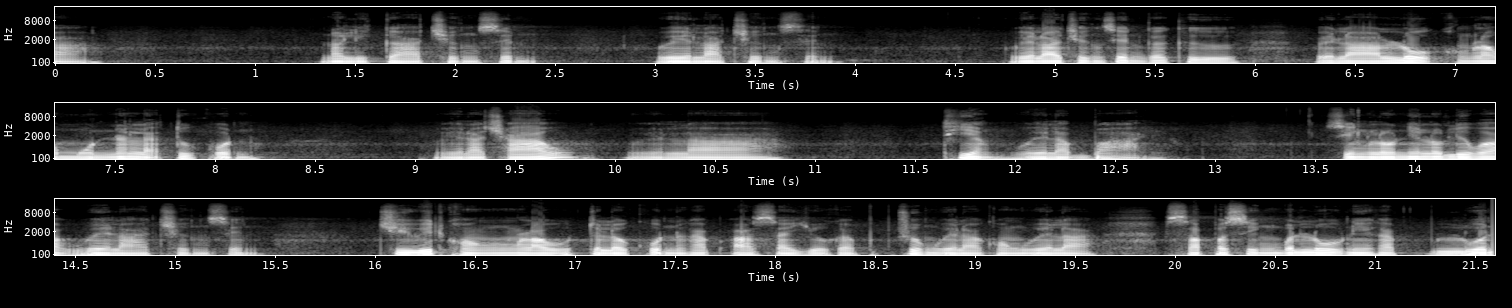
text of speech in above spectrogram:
ลา นาฬิกาเชิงเส้น เวลาเชิงเส้น เวลาเชิงเส้นก็คือ เวลาโลกของเราหมุนนั่นแหละทุกคน เวลาเช้า เวลาเที่ยง เวลาบ่าย สิ่งเหล่านี้เราเรียกว่าเวลาเชิงเส้น ชีวิตของเราแต่ละคนนะครับ อาศัยอยู่กับช่วงเวลาของเวลาสรรพสิ่งบนโลกนี้ครับล้วน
